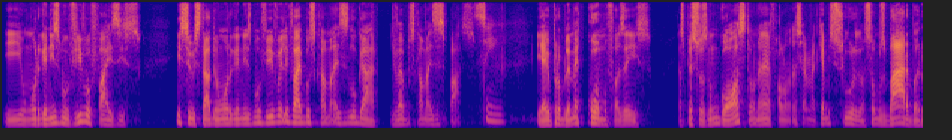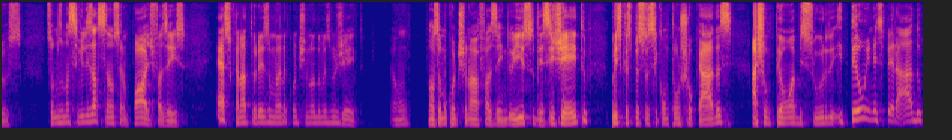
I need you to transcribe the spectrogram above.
E um organismo vivo faz isso. E se o Estado é um organismo vivo, ele vai buscar mais lugar, ele vai buscar mais espaço. Sim. E aí o problema é como fazer isso. As pessoas não gostam, né? Falam assim, "Ah, mas que absurdo, nós somos bárbaros, somos uma civilização, você não pode fazer isso. É, só que a natureza humana continua do mesmo jeito. Então, nós vamos continuar fazendo isso desse jeito, por isso que as pessoas ficam tão chocadas, acham tão absurdo e tão inesperado.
